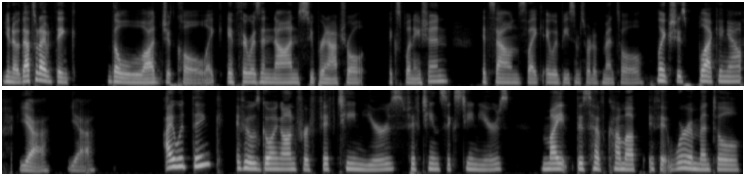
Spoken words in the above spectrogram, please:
You know, that's what I would think the logical, like if there was a non supernatural explanation, it sounds like it would be some sort of mental. Like she's blacking out. Yeah. Yeah. I would think if it was going on for 15 years, 15, 16 years, might this have come up if it were a mental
